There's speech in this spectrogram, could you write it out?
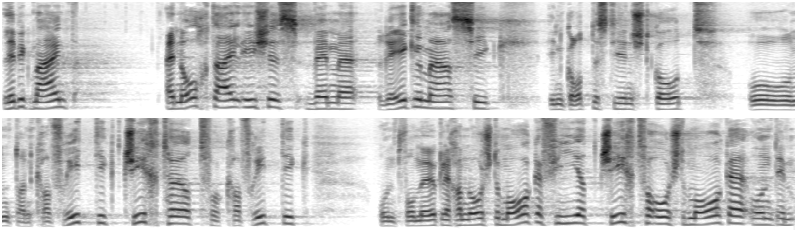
Liebe Gemeinde, ein Nachteil ist es, wenn man regelmäßig in Gottesdienst geht und an Karfreitag die Geschichte hört von Karfreitag und womöglich am Ostermorgen feiert, die Geschichte von Ostermorgen und im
